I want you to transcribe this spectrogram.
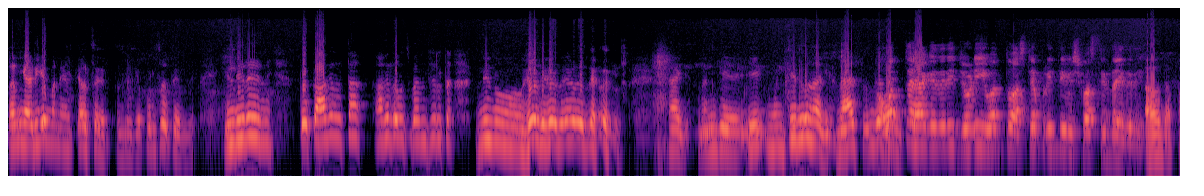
ನನಗೆ ಅಡುಗೆ ಮನೆಯಲ್ಲಿ ಕೆಲಸ ಇರ್ತದೆ ಈಗ ಪುರ್ಸೊತ್ತಿರುವುದಿಲ್ಲ ಇಲ್ಲಿದ್ರೆ ನೀ- ಕಾಗದ ತ ಕಾಗದ ಪೆನ್ಸಿಲ್ ತ ನೀನು ಹೇಳು ಹೇಳು ಹೇಳು ಹೇಳು ಹಾಗೆ ನನಗೆ ಈ ಮುಂಚೆನೂ ಹಾಗೆ ಮ್ಯಾಥ್ಸ್ ಅಂದ್ರೆ ಅವತ್ತು ಹೇಗಿದ್ದೀರಿ? ಜೋಡಿ ಇವತ್ತು ಅಷ್ಟೇ ಪ್ರೀತಿ ವಿಶ್ವಾಸದಿಂದ ಇದ್ದೀರಿ. ಹೌದಪ್ಪ.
